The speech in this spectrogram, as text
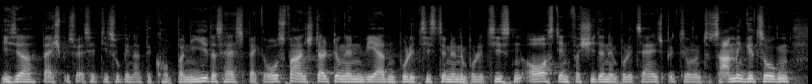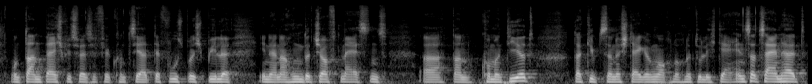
ist ja beispielsweise die sogenannte Kompanie. Das heißt, bei Großveranstaltungen werden Polizistinnen und Polizisten aus den verschiedenen Polizeiinspektionen zusammengezogen und dann beispielsweise für Konzerte, Fußballspiele in einer Hundertschaft meistens äh, dann kommandiert. Da gibt es eine Steigerung auch noch natürlich der Einsatzeinheit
